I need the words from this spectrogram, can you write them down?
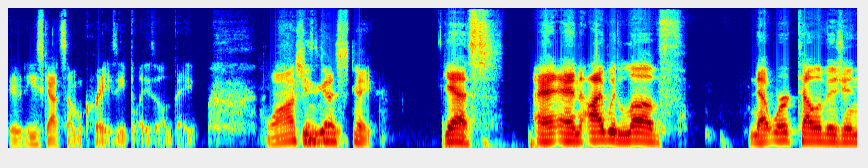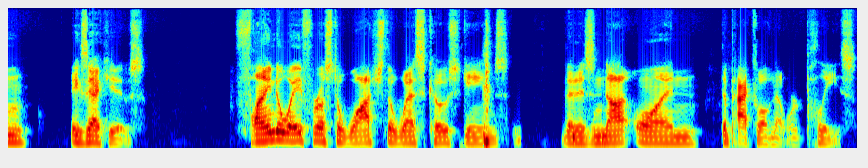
Dude, he's got some crazy plays on tape. Washington. State. Yes. And, and I would love network television executives find a way for us to watch the West Coast games that is not on the Pac 12 network, please.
